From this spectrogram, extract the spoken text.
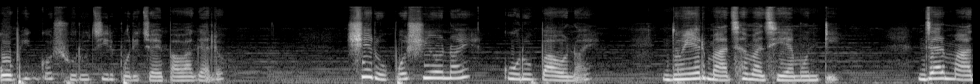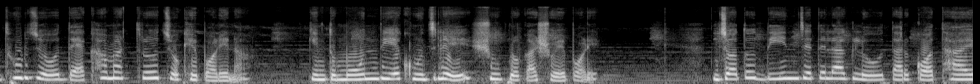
অভিজ্ঞ সুরুচির পরিচয় পাওয়া গেল। সে রূপসীও নয়, কুরুপাও নয়। দুয়ের মাঝামাঝি এমনটি, যার মাধুর্য দেখা মাত্র চোখে পড়ে না, কিন্তু মন দিয়ে খুঁজলে সুপ্রকাশ হয়ে পড়ে। যত দিন যেতে লাগল, তার কথায়,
